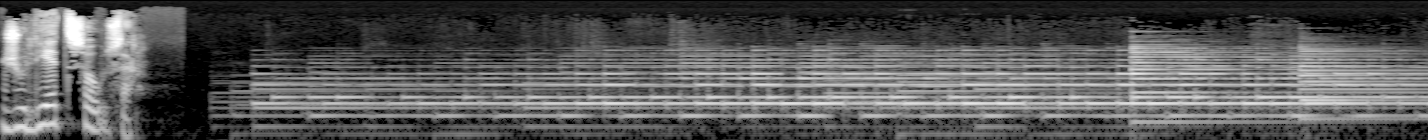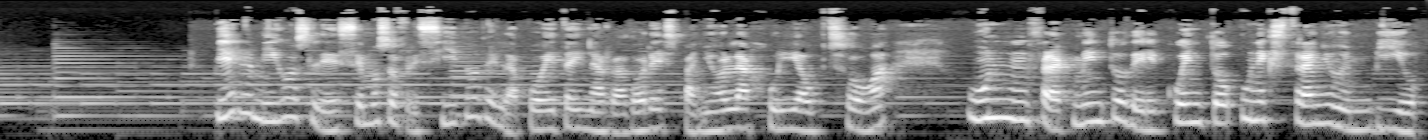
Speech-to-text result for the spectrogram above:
Juliette Sousa. Bien amigos, les hemos ofrecido de la poeta y narradora española Julia Ochoa un fragmento del cuento Un extraño envío.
